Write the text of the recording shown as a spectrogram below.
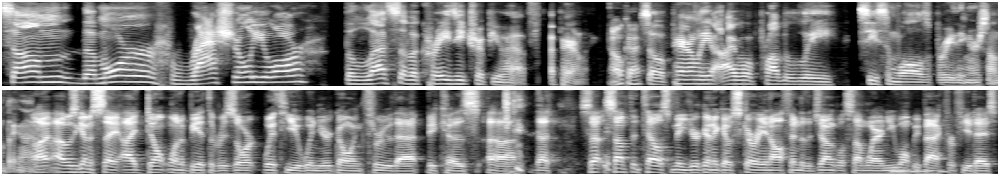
some the more rational you are, the less of a crazy trip you have, apparently. Okay. So apparently, I will probably see some walls breathing or something. I, I, I was going to say I don't want to be at the resort with you when you're going through that because uh, that so, something tells me you're going to go scurrying off into the jungle somewhere and you won't be back for a few days.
